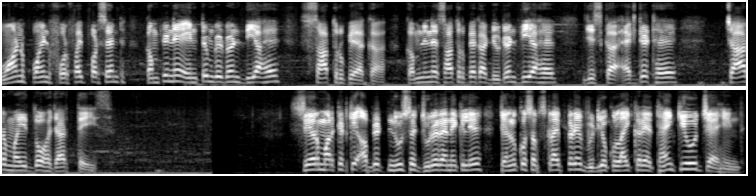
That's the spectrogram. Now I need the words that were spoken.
1.45 परसेंट। कंपनी ने इंटरम डिविडेंड दिया है सात रुपये का। कंपनी ने सात रुपये का डिविडेंड दिया है, जिसका एक्सडेट है चार मई 2023 शेयर मार्केट के अपडेट न्यूज़ से जुड़े रहने के लिए चैनल को सब्सक्राइब करें, वीडियो को लाइक करें। थैंक यू, जय हिंद।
